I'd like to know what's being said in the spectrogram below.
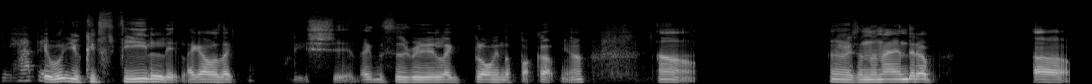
It it, happened. wa- you could feel it. Like I was like, holy shit, like this is really like blowing the fuck up, you know. Uh, anyways, and then I ended up. Uh,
